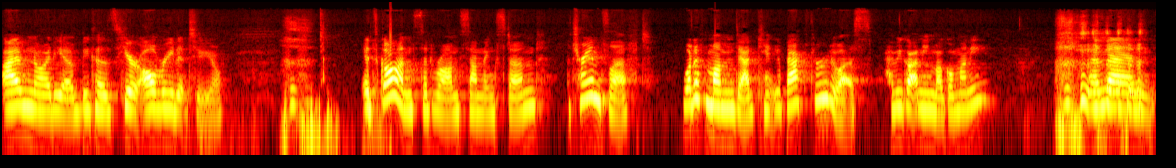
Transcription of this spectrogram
I have no idea because here, I'll read it to you. it's gone, said Ron, sounding stunned. The train's left. What if mom and dad can't get back through to us? Have you got any muggle money? and then,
